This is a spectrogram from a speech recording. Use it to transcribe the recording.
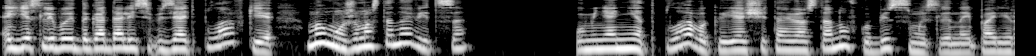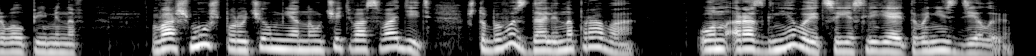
Если вы догадались взять плавки, мы можем остановиться». «У меня нет плавок, и я считаю остановку бессмысленной», — парировал Пименов. «Ваш муж поручил мне научить вас водить, чтобы вы сдали на права. Он разгневается, если я этого не сделаю».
